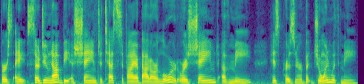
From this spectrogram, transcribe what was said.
Verse 8 So do not be ashamed to testify about our Lord or ashamed of me, his prisoner, but join with me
